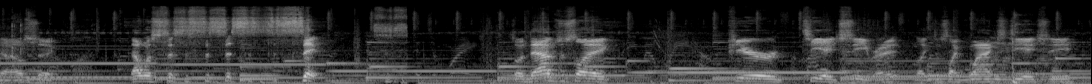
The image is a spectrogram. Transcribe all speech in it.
Yeah, that was sick. That was s- s- s- s- s- sick. So dab's just like pure THC, right? Like just like wax mm. THC.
